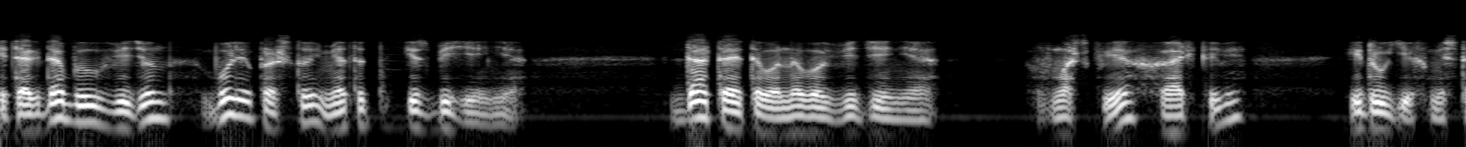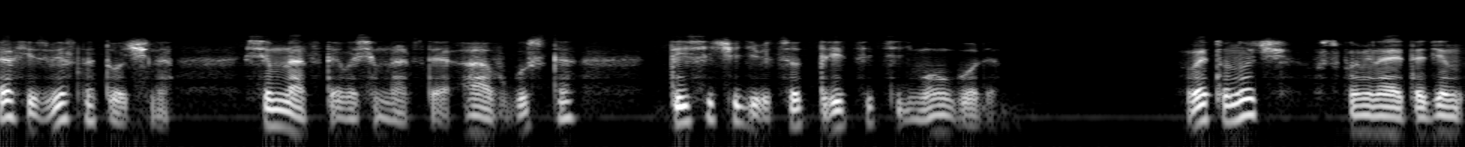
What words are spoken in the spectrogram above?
И тогда был введен более простой метод избиения. Дата этого нововведения в Москве, Харькове и других местах известна точно. 17-18 августа 1937 года. В эту ночь, вспоминает один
